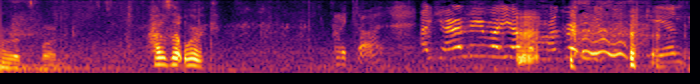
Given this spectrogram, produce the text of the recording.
That's fun. How does that work? I got. I can't even have a hundred pieces of candy.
